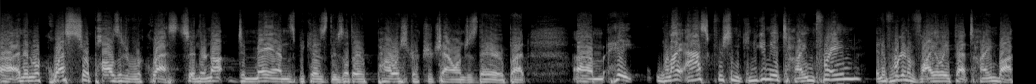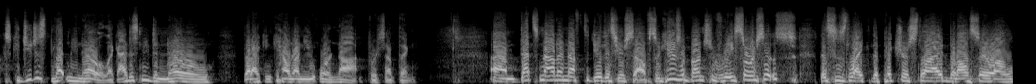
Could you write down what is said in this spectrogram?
Uh, and then requests are positive requests, and they're not demands because there's other power structure challenges there. But um, hey, when I ask for something, can you give me a time frame? And if we're going to violate that time box, could you just let me know? Like, I just need to know that I can count on you or not for something. Um, that's not enough to do this yourself. So here's a bunch of resources. This is like the picture slide, but also I'll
